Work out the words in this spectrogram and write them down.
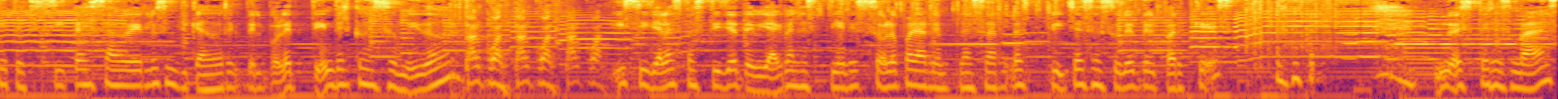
que te excita es saber los indicadores del boletín del consumidor. Tal cual, tal cual, tal cual. Y si ya las pastillas de Viagra las tienes solo para reemplazar las fichas azules del parqués. no esperes más.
